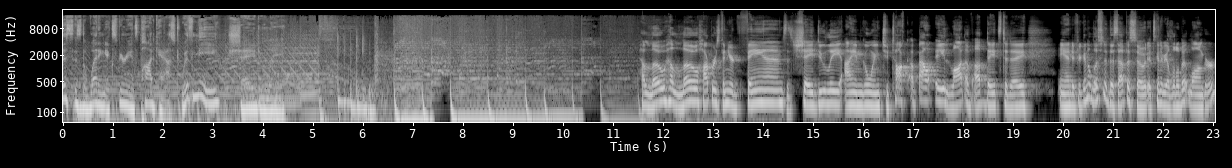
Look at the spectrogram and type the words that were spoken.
This is the Wedding Experience Podcast with me, Shay Dooley. Hello, hello, Harper's Vineyard fans. It's Shay Dooley. I am going to talk about a lot of updates today. And if you're going to listen to this episode, it's going to be a little bit longer.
